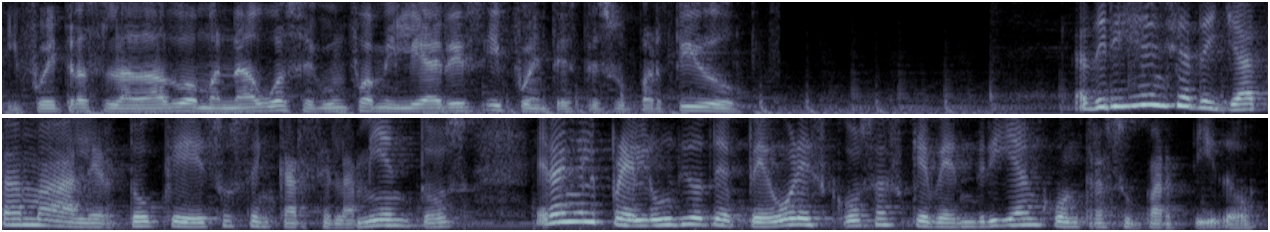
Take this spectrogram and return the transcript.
y fue trasladado a Managua según familiares y fuentes de su partido. La dirigencia de Yatama alertó que esos encarcelamientos eran el preludio de peores cosas que vendrían contra su partido,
